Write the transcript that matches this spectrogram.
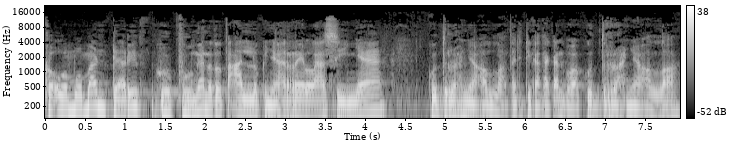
Keumuman dari hubungan atau ta'alluqnya, relasinya kudrahnya Allah. Tadi dikatakan bahwa kudrahnya Allah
